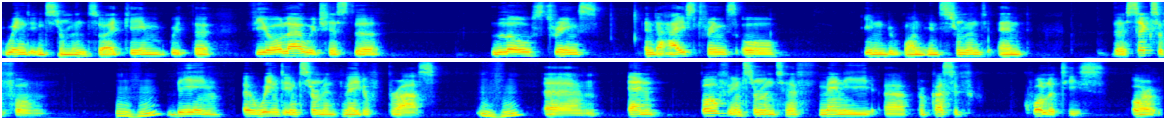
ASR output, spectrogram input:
wind instrument. So I came with the viola, which has the low strings and the high strings all in the one instrument, and the saxophone being a wind instrument made of brass. Um, and both instruments have many uh, percussive qualities or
